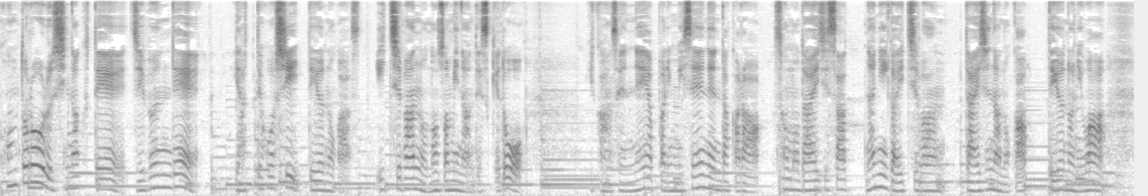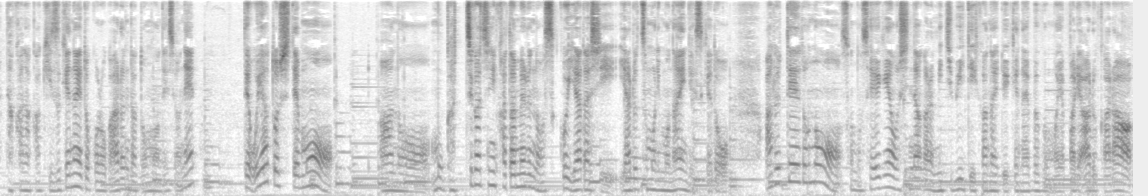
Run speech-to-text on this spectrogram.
コントロールしなくて自分でやってほしいっていうのが一番の望みなんですけどいかんせんねやっぱり未成年だからその大事さ何が一番大事なのかっていうのにはなかなか気づけないところがあるんだと思うんですよね。で親としてもあのもうガッチガチに固めるのはすっごい嫌だしやるつもりもないんですけどある程度のその制限をしながら導いていかないといけない部分もやっぱりあるから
